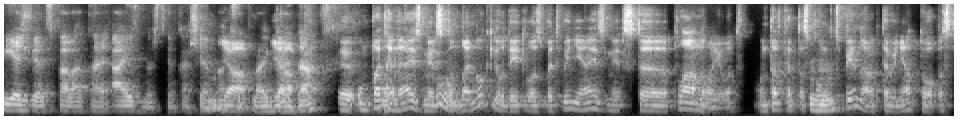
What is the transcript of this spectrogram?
bieži vien spēlētāji aizmirst vienkārši iemācīt laika gaitā. E, un pat ja neaizmirst, un lai nokļūdītos, bet viņi aizmirst e, plānojot. Un tad, kad tas mm. punkts pienāk, tad viņi attopas,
